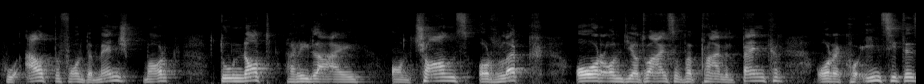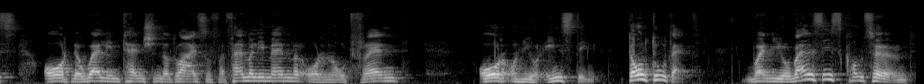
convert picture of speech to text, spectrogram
who outperform the benchmark, do not rely on chance or luck or on the advice of a private banker or a coincidence or the well-intentioned advice of a family member or an old friend or on your instinct. Don't do that. When your wealth is concerned,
